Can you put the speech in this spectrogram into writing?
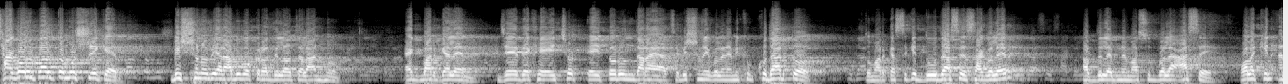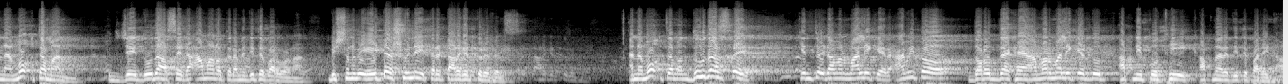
ছাগল পালতো মুশরিকের, বিশ্বনবী আর আবু বকর রাদিয়াল্লাহু তাআলা আনহু। একবার গেলেন, যে দেখে এই ছোট, এই তরুণ দাঁড়ায় আছে। বিশ্বনবী বলেন আমি খুব ক্ষুধার্ত। তোমার কাছে কি দুধ আছে ছাগলের? আব্দুল্লাহ ইবনে মাসুদ বলে, আছে। ওয়ালাকিন আনা মুতামান। কিন্তু যে দুধ আছে, এটা আমানতের, আমি দিতে পারব না। বিশ্বনবী এইটা শুনেই তারা টার্গেট করে ফেলছে। আনা মুতামান, দুধ আছে, কিন্তু এটা আমার মালিকের। আমি তো দরদ দেখায় আমার মালিকের দুধ আপনি পথিক, আপনারা দিতে পারি না।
